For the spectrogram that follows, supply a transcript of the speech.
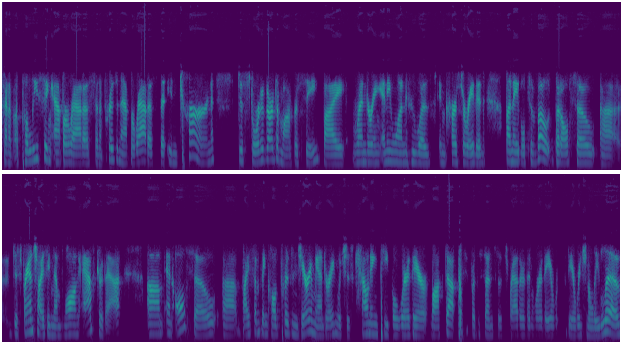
kind of a policing apparatus and a prison apparatus that in turn distorted our democracy by rendering anyone who was incarcerated unable to vote, but also uh, disfranchising them long after that um, and also uh, by something called prison gerrymandering, which is counting people where they're locked up for the census rather than where they they originally live.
